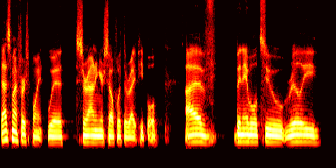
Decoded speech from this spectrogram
that's my first point with surrounding yourself with the right people. I've been able to really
